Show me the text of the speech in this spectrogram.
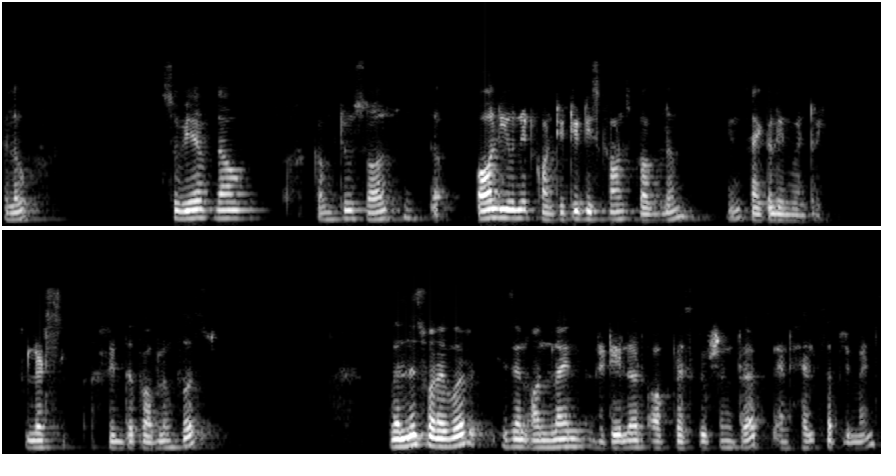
Hello. So we have now come to solve the all unit quantity discounts problem in cycle inventory. So let's read the problem first. Wellness Forever is an online retailer of prescription drugs and health supplements.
